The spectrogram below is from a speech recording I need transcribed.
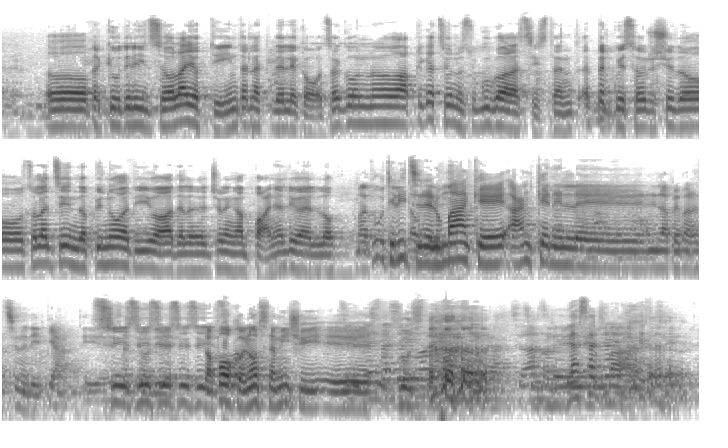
eh, perché utilizzo l'IoT, Internet delle cose, con eh, applicazione su Google Assistant e per questo sono riuscito, sono l'azienda più innovativa della regione Campania a livello Ma tu utilizzi le lumache anche nelle- nella preparazione dei piatti? Sì, sì, sì, sì, sì. Tra poco i nostri amici eh, gustano. Le assaggeremo.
